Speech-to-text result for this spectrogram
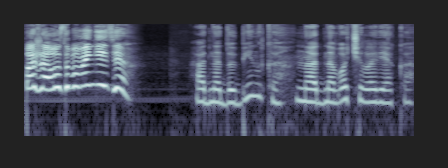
пожалуйста, помогите!» Одна дубинка на одного человека.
